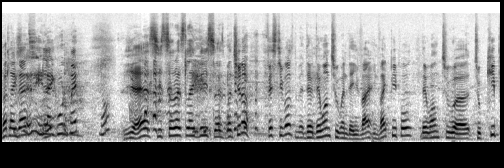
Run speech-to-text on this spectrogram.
Not like that. It's like gourmet, no? Yes, it's always like this. But you know, festivals they, they want to when they invite, invite people, they want to uh, to keep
